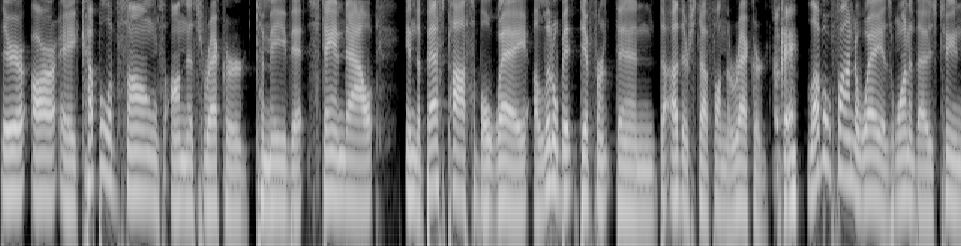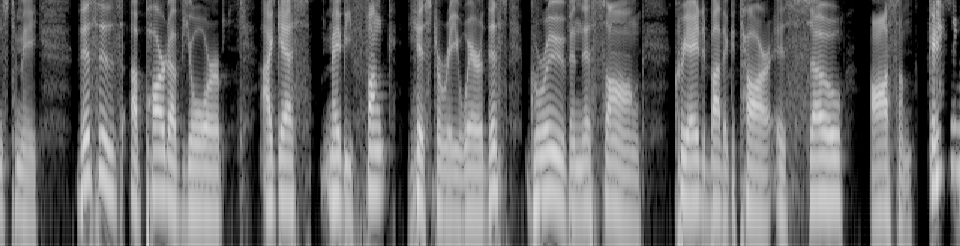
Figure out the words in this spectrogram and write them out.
There are a couple of songs on this record to me that stand out in the best possible way, a little bit different than the other stuff on the record. Okay. Love Will Find a Way is one of those tunes to me. This is a part of your, I guess, maybe funk history where this groove in this song created by the guitar is so awesome. Can you sing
